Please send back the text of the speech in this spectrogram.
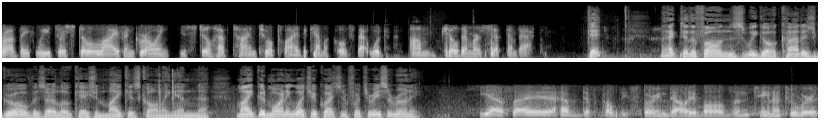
broadleaf weeds are still alive and growing, you still have time to apply the chemicals that would um, kill them or set them back. Okay. Back to the phones we go. Cottage Grove is our location. Mike is calling in. Uh, Mike, good morning. What's your question for Teresa Rooney? Yes, I have difficulty storing dahlia bulbs and canna tubers,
